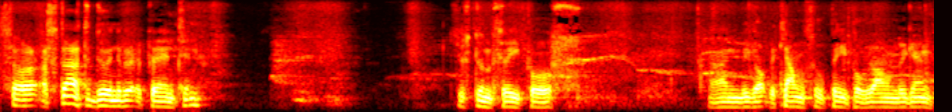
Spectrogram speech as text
So I started doing a bit of painting just done three posts and we got the council people round again.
